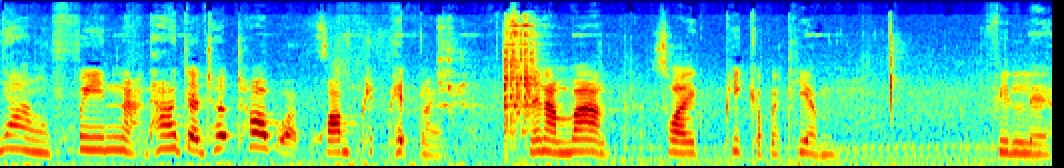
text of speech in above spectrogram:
อย่างฟินอะถ้าจะชอบชอบแบบความเผ็ดๆหน่อย แนะนำว่าซอยพริกกับกระเทียม ฟินเลย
